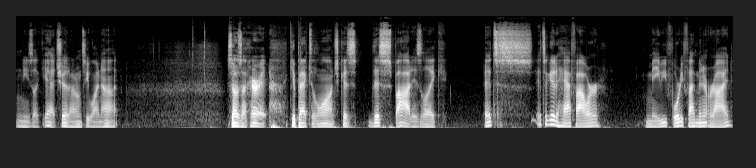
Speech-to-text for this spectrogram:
And he's like, "Yeah, it should. I don't see why not." So I was like, "All right, get back to the launch because this spot is like, it's it's a good half hour, maybe 45 minute ride."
